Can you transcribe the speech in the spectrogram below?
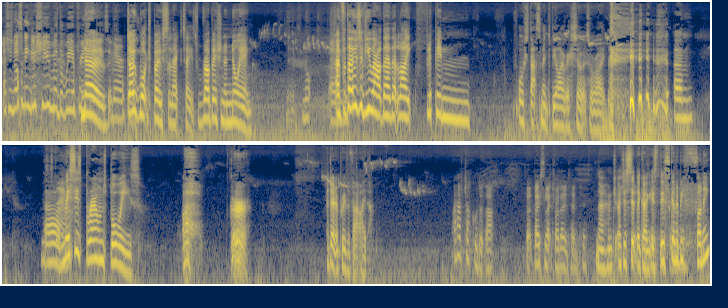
that is not an English humour that we appreciate. No, America. Don't watch Bo' Selecta. It's rubbish and annoying. It's not. Um, And for those of you out there that like flipping, oh, that's meant to be Irish, so it's all right. um, Mrs. oh, Brown. Mrs. Brown's boys. Oh, grr. I don't approve of that either. I have chuckled at that, but Bo' Selecta I don't tend to. No, I just sit there going, is this going to be funny?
